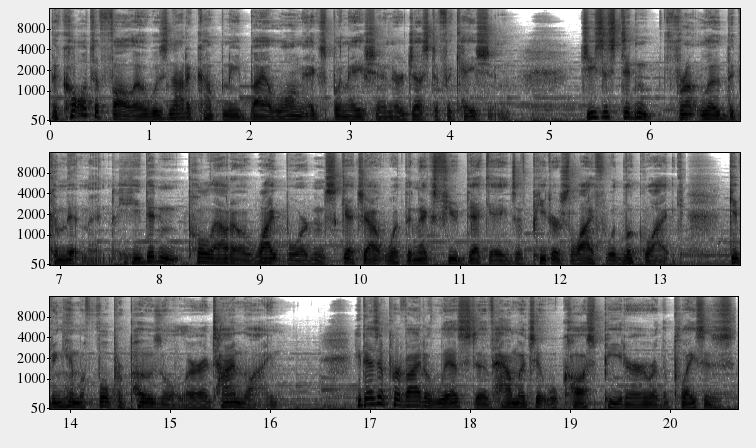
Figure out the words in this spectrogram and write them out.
The call to follow was not accompanied by a long explanation or justification. Jesus didn't front load the commitment. He didn't pull out a whiteboard and sketch out what the next few decades of Peter's life would look like, giving him a full proposal or a timeline. He doesn't provide a list of how much it will cost Peter or the places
